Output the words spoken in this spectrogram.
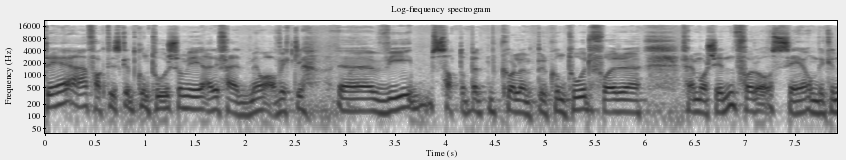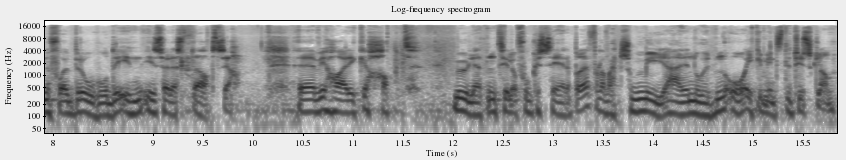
Eh, det er faktisk et kontor som vi er i ferd med å avvikle. Eh, vi satte opp et Kuala Lumpur-kontor for eh, fem år siden for å se om vi kunne få et brohode inn i Sørøst-Asia. Vi har ikke hatt muligheten til å fokusere på det, for det har vært så mye her i Norden, og ikke minst i Tyskland.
